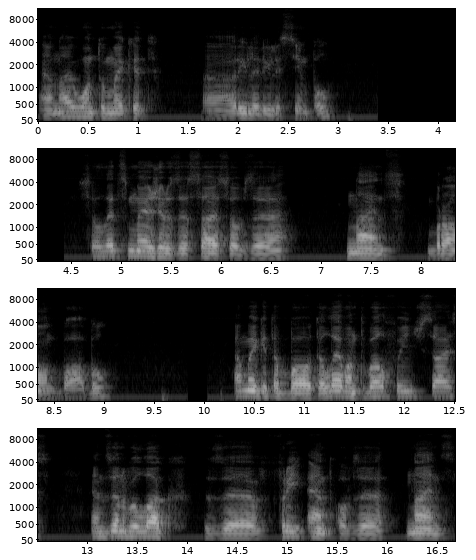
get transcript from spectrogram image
and I want to make it uh, really really simple. So let's measure the size of the ninth brown bubble. I make it about 11-12 inch size and then we lock the free end of the ninth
